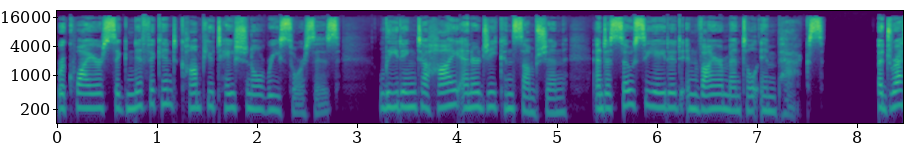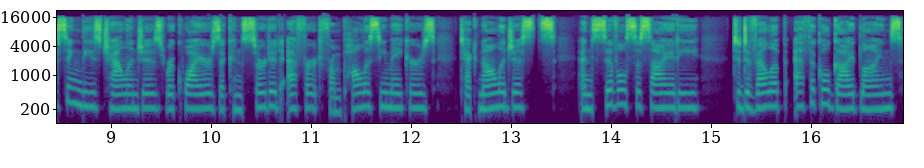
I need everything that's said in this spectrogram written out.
require significant computational resources, leading to high energy consumption and associated environmental impacts. Addressing these challenges requires a concerted effort from policymakers, technologists, and civil society to develop ethical guidelines,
